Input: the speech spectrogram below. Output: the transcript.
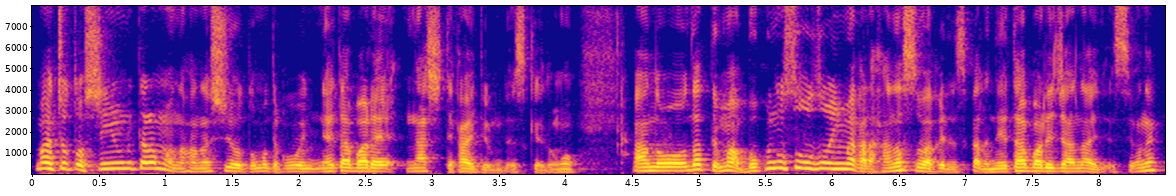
まあちょっと新ウルトラマンの話しようと思って、ここにネタバレなしって書いてるんですけども、あの、だってまあ僕の想像を今から話すわけですから、ネタバレじゃないですよね。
